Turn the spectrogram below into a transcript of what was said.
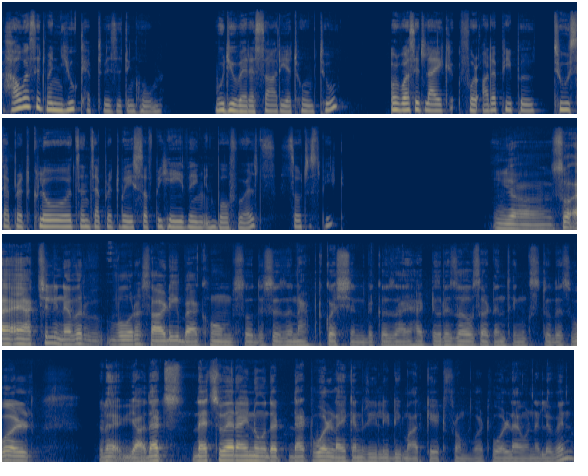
How was it when you kept visiting home? Would you wear a sari at home too? Or was it like for other people two separate clothes and separate ways of behaving in both worlds, so to speak? Yeah, so I I actually never wore a sari back home, so this is an apt question because I had to reserve certain things to this world. Like, yeah, that's that's where I know that that world I can really demarcate from what world I want to live in.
